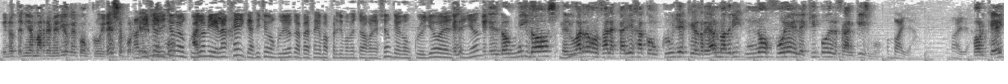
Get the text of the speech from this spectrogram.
y no tenía más remedio que concluir eso. Porque ¿Has dicho, dicho que concluyó Miguel Ángel? ¿Que has dicho que concluyó? Que parece que hemos perdido un momento de la conexión. ¿Que concluyó el señor? En el 2002, Eduardo González Calleja concluye que el Real Madrid no fue el equipo del franquismo. Vaya. Porque él,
